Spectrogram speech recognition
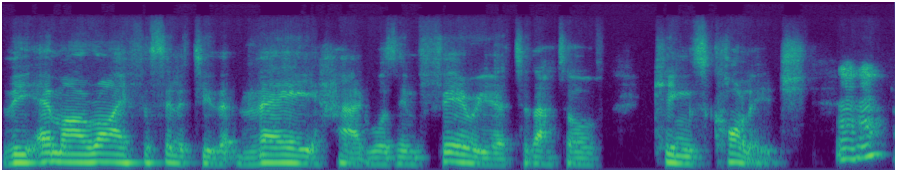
the MRI facility that they had was inferior to that of King's College. Mm-hmm.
